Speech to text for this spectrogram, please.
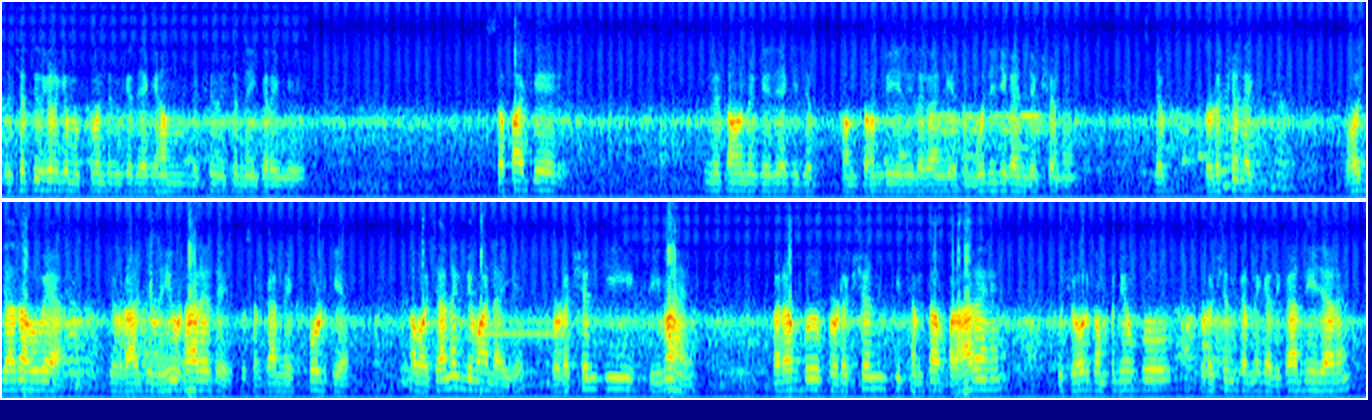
छत्तीसगढ़ के मुख्यमंत्री ने कह दिया कि हम वैक्सीनेशन नहीं करेंगे। सपा के नेताओं ने कह दिया कि जब हम तो हम भी ये नहीं लगाएँगे तो मोदी जी का इंजेक्शन है। जब प्रोडक्शन एक बहुत ज़्यादा हो गया, जब राज्य नहीं उठा रहे थे तो सरकार ने एक्सपोर्ट किया। अब अचानक डिमांड आई है प्रोडक्शन की सीमा है, पर अब प्रोडक्शन की क्षमता बढ़ा रहे हैं। कुछ और कंपनियों को प्रोडक्शन करने के अधिकार दिए जा रहे हैं।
